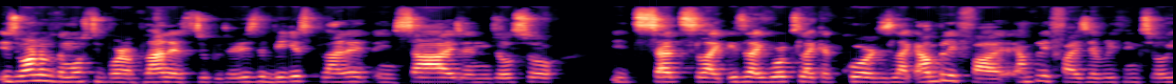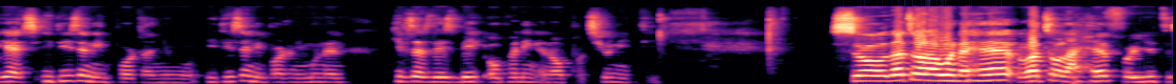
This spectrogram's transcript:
is one of the most important planets. Jupiter is the biggest planet in size and also it sets like it's like works like a chord it's like amplify amplifies everything. So yes it is an important new moon. It is an important new moon and gives us this big opening and opportunity. So that's all i want to have that's all i have for you to,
